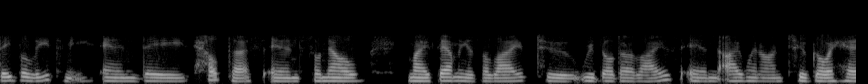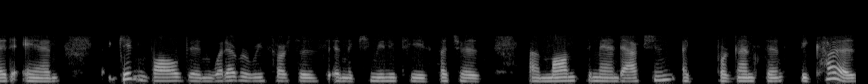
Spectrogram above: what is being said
they believed me and they helped us. And so now my family is alive to rebuild our lives. And I went on to go ahead and get involved in whatever resources in the community, such as uh, Moms Demand Action uh, for Gun Sense, because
